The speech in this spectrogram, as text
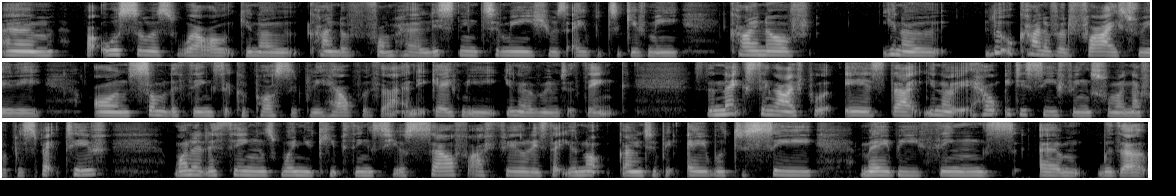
Um, but also, as well, you know, kind of from her listening to me, she was able to give me kind of, you know, little kind of advice really on some of the things that could possibly help with that. And it gave me, you know, room to think. So the next thing I've put is that, you know, it helped me to see things from another perspective. One of the things when you keep things to yourself, I feel, is that you're not going to be able to see maybe things um, with a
